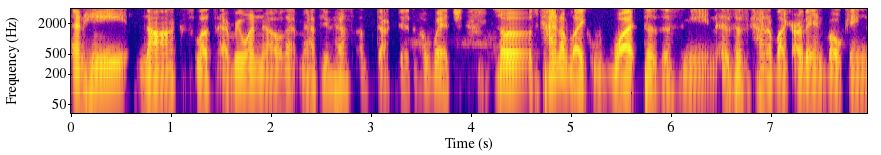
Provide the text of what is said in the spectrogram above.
and he Knox lets everyone know that Matthew has abducted a witch. So it's kind of like, what does this mean? Is this kind of like, are they invoking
